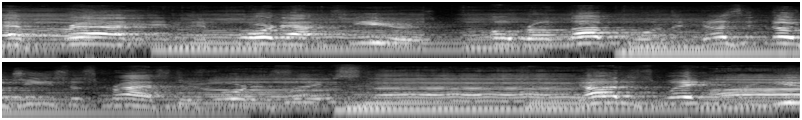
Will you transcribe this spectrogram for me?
have cried and, and poured out tears over a loved one that doesn't know Jesus Christ as Lord and Savior? God is waiting for you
